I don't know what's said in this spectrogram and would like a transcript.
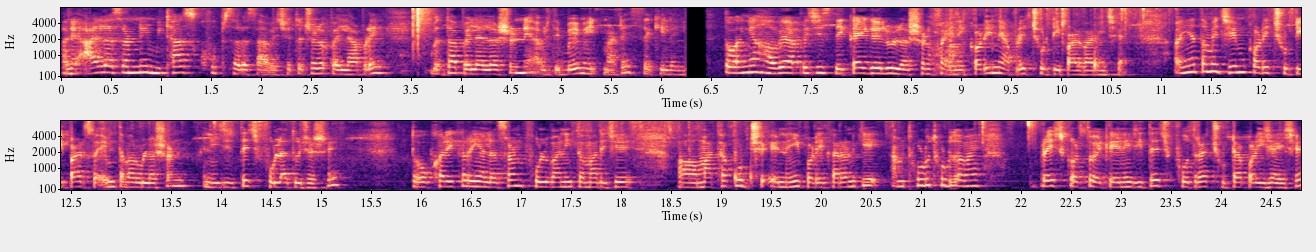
અને આ લસણની મીઠાશ ખૂબ સરસ આવે છે. તો ચલો પહેલાં આપણે બધા પહેલાં લસણને આવી રીતે બે મિનિટ માટે શેકી લઈએ. તો અહીંયા હવે આપણે જે શેકાઈ ગયેલું લસણ હોય એની કડીને આપણે છૂટી પાડવાની છે. અહીંયા તમે જેમ કડી છૂટી પાડશો એમ તમારું લસણ એની રીતે જ ફૂલાતું જશે. તો ખરેખર અહીંયા લસણ ફૂલવાની તમારી જે માથાકૂટ છે એ નહીં પડે, કારણ કે આમ થોડું થોડું તમે પ્રેસ કરશો એટલે એની રીતે જ ફોતરા છૂટા પડી જાય છે.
